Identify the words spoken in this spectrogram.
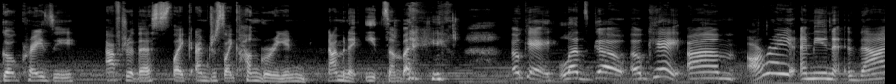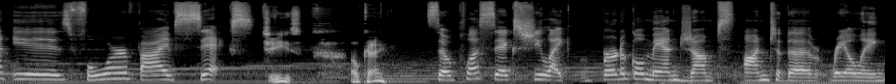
go crazy after this. Like I'm just like hungry and I'm gonna eat somebody. okay, let's go. Okay, um, all right. I mean that is four, five, six. Jeez. Okay. So plus six, she like vertical man jumps onto the railing,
